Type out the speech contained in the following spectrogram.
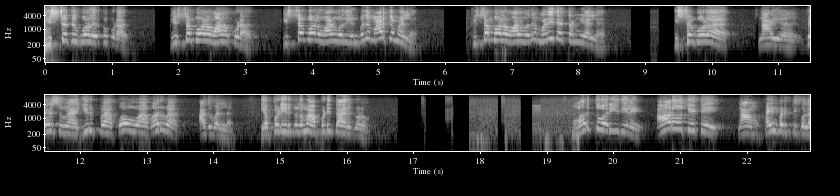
இஷ்டத்துக்கு போல இருக்கக்கூடாது. இஷ்டம் போல வாழக்கூடாது. இஷ்டம் போல வாழ்வது என்பது மார்க்கம் அல்ல. இஷ்டம் போல வாழ்வது மனித தன்மை அல்ல. இஷ்டம் போல நான் பேசுவேன் இருப்பேன் போவேன் வருவேன் அதுவல்ல எப்படி இருக்கணுமோ அப்படித்தான் இருக்கணும். மருத்துவ ரீதியிலே ஆரோக்கியத்தை நாம் பயன்படுத்தி கொள்ள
